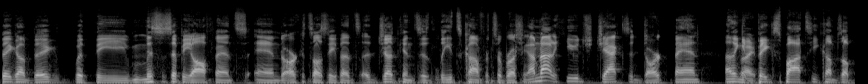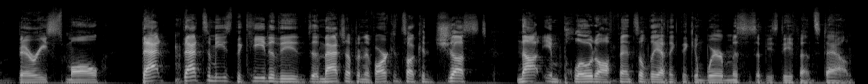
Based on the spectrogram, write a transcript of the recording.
big on big with the Mississippi offense and Arkansas defense. Uh, Judkins is leads conference of rushing. I'm not a huge Jackson Dart fan. I think right. in big spots he comes up very small. That that to me is the key to the, the matchup. And if Arkansas could just not implode offensively, I think they can wear Mississippi's defense down.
